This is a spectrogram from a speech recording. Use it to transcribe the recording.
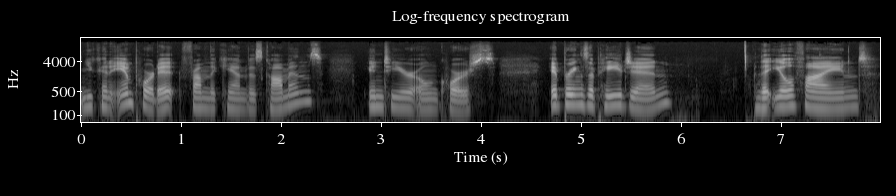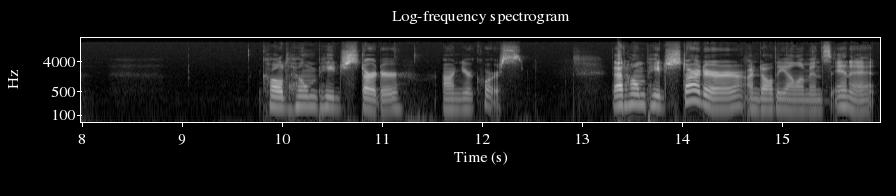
You can import it from the Canvas Commons into your own course. It brings a page in that you'll find called Homepage Starter on your course. That homepage starter and all the elements in it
